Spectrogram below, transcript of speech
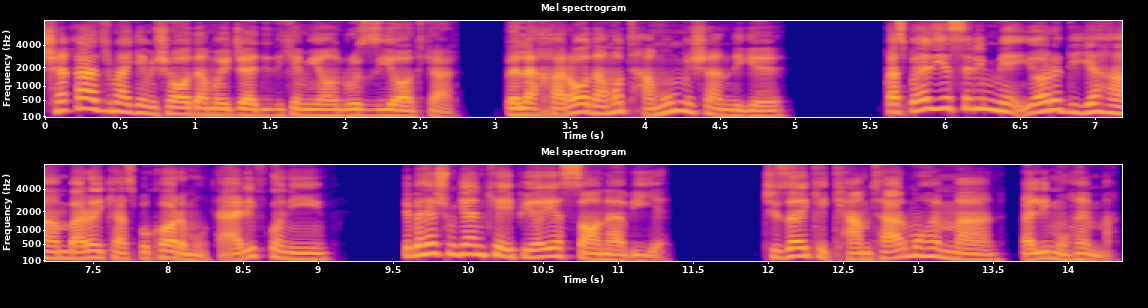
چقدر مگه میشه آدمای جدیدی که میان رو زیاد کرد؟ بالاخره آدما تموم میشن دیگه. پس باید یه سری معیار دیگه هم برای کسب و کارمون تعریف کنیم که بهش میگن KPI ثانویه. چیزایی که کمتر مهمن ولی مهمن.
